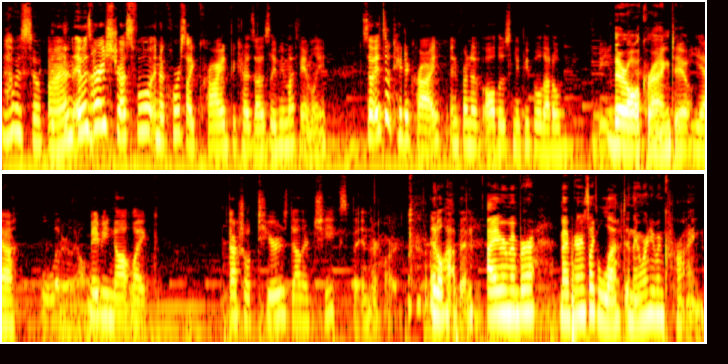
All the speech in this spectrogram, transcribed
that was so fun. it was very stressful. And of course, I cried because I was leaving my family. So it's okay to cry in front of all those new people that'll be. They're all crying too. Yeah. Literally all. Maybe not like actual tears down their cheeks, but in their heart. It'll happen. I remember my parents like left and they weren't even crying.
